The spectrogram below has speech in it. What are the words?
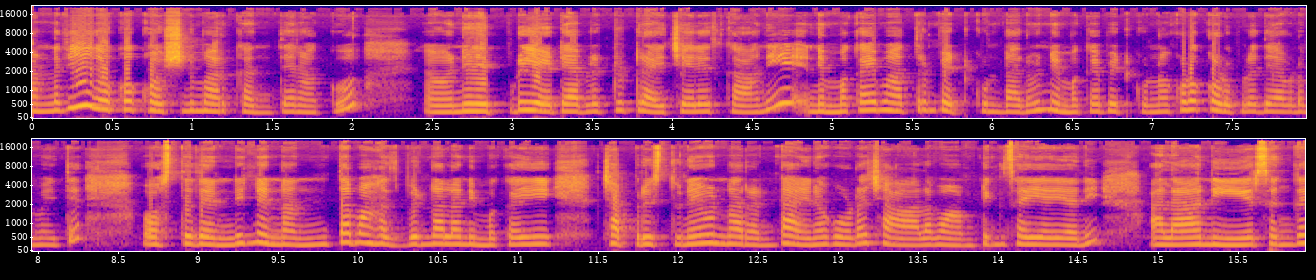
అన్నది ఇది ఒక క్వశ్చన్ మార్క్ అంతే నాకు. నేను ఎప్పుడు ఏ ట్యాబ్లెట్ ట్రై చేయలేదు కానీ నిమ్మకాయ మాత్రం పెట్టుకుంటాను. నిమ్మకాయ పెట్టుకున్నా కూడా కడుపులో తేవడం అయితే వస్తుందండి. నేను అంతా మా హస్బెండ్ అలా నిమ్మకాయ చప్పరిస్తూనే ఉన్నారంట. ఆయన కూడా చాలా వామిటింగ్స్ అయ్యాయని అలా నీరసంగా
